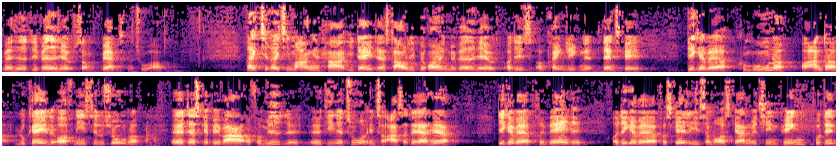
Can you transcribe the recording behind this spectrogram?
hvad hedder det, Vadehavet som verdensnaturarv. Rigtig, rigtig mange har i dag deres daglige berøring med Vadehavet og dets omkringliggende landskab. Det kan være kommuner og andre lokale offentlige institutioner, øh, der skal bevare og formidle øh, de naturinteresser, der er her. Det kan være private, og det kan være forskellige, som også gerne vil tjene penge på den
